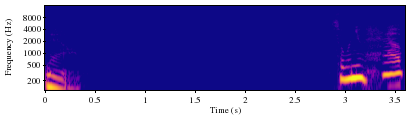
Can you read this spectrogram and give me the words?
now? So, when you have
